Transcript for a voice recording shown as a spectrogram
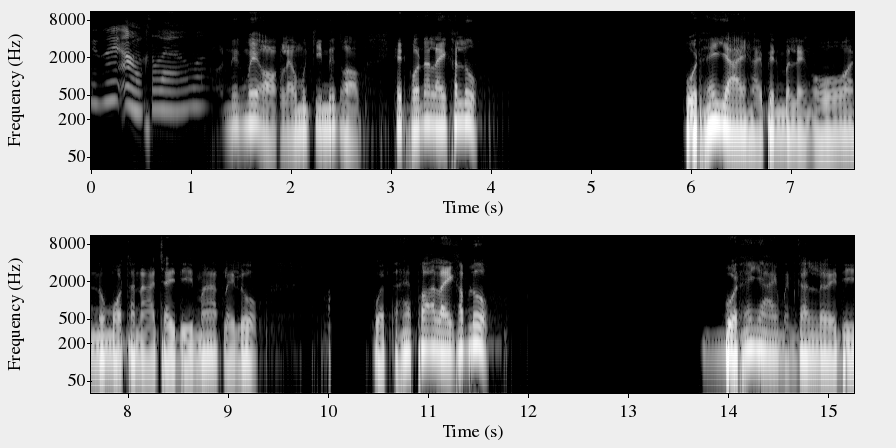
นึกไม่ออกแล้วนึกไม่ออกแล้วเมื่อกี้นึกออก เหตุผลอะไรครับลูกบวชให้ยายหายเป็นมะเร็งโอ้อนุโมทนาใจดีมากเลยลูกบวชให้เพราะอะไรครับลูก บวชให้ยายเหมือนกันเลยดี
